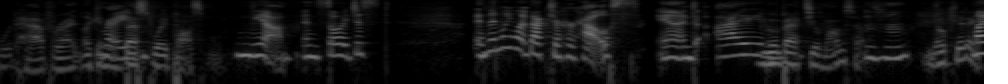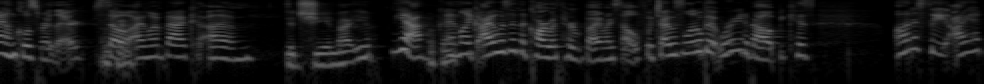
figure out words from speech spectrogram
would have right like in Right. the best way possible Yeah, and so I just, and then we went back to her house, and I, you went back to your mom's house Mhm. no kidding my uncles were there, so Okay. I went back. Um, did she invite you Yeah. Okay. And like I was in the car with her by myself, which I was a little bit worried about because honestly, I had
